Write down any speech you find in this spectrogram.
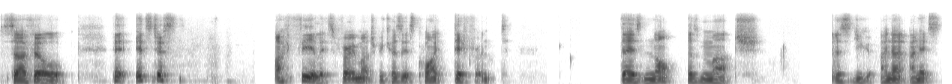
So I feel it, it's just. I feel it's very much because it's quite different. There's not as much as you. I know, and it's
